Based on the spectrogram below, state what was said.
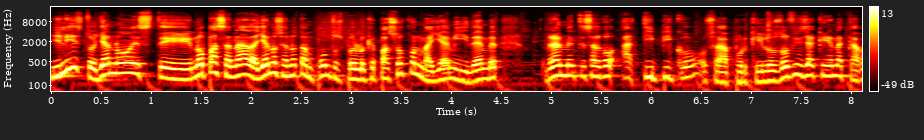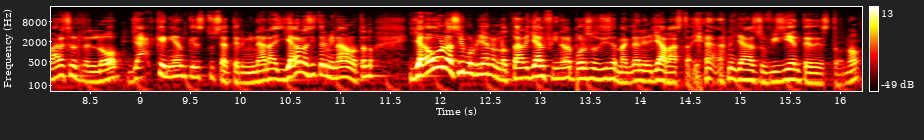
y listo, ya no, este, no pasa nada, ya no se anotan puntos, pero lo que pasó con Miami y Denver realmente es algo atípico, o sea, porque los Dolphins ya querían acabarse el reloj, ya querían que esto se terminara, y ahora sí terminaban anotando, y ahora sí volvían a anotar, ya al final, por eso dice McDaniel, ya basta, ya, ya suficiente de esto, ¿no?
